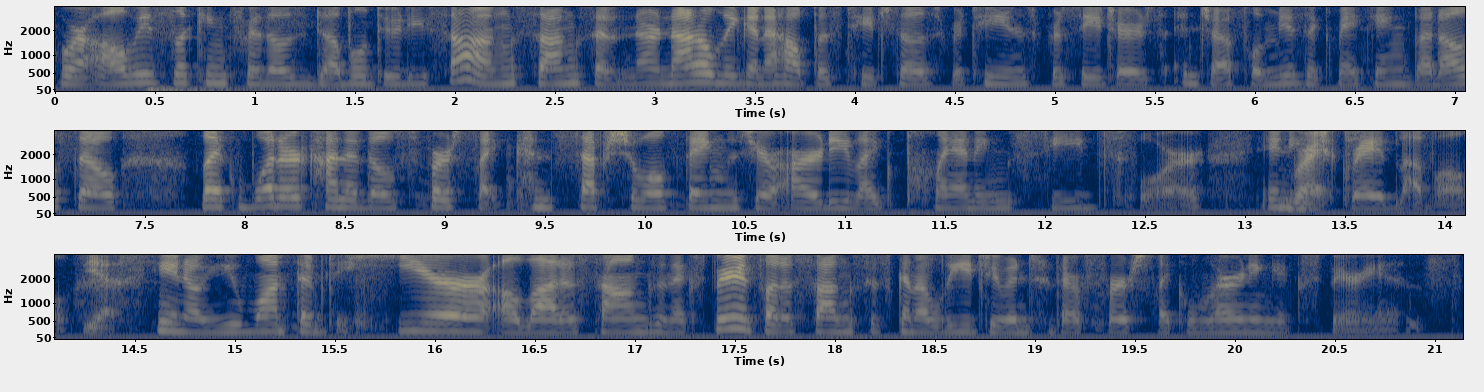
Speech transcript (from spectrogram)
we're always looking for those double duty songs, songs that are not only going to help us teach those routines, procedures, and joyful music making, but also like what are kind of those first like conceptual things you're already like planting seeds for in Right. each grade level yes, you know you want them to hear a lot of songs and experience a lot of songs that's going to lead you into their first like learning experience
